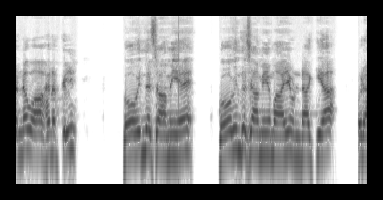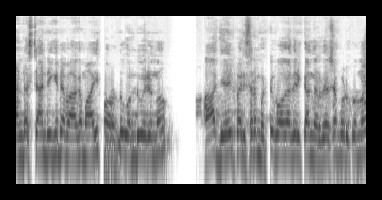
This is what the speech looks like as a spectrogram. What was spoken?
തന്നെ വാഹനത്തിൽ ഗോവിന്ദസ്വാമിയെ ഗോവിന്ദസ്വാമിയുമായി ഉണ്ടാക്കിയ ഒരു അണ്ടർസ്റ്റാൻഡിങ്ങിന്റെ ഭാഗമായി പുറത്തു കൊണ്ടുവരുന്നു. ആ ജയിൽ പരിസരം വിട്ടുപോകാതിരിക്കാൻ നിർദ്ദേശം കൊടുക്കുന്നു.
